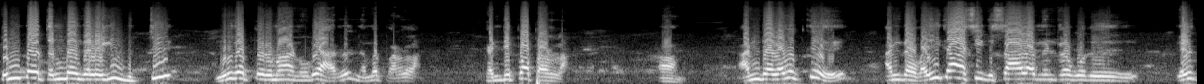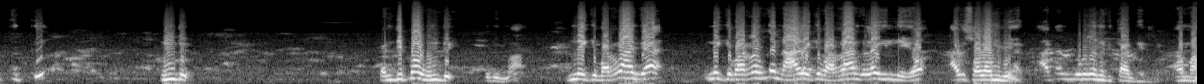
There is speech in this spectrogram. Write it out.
துன்ப துன்பங்களையும் விட்டு முருகப்பெருமானுடைய அருள் நம்ம பெறலாம். கண்டிப்பா பெறலாம். ஆம். அந்த அளவுக்கு அந்த வைகாசி விசாலம் என்ற ஒரு எழுத்துக்கு உண்டு. கண்டிப்பா உண்டு. புரியுமா? இன்னைக்கு வர்றாங்க. இன்னைக்கு வர்றவங்க நாளைக்கு வர்றாங்களா இல்லையோ அது சொல்ல முடியாது. அது முருகனுக்கு தான் தெரியும். ஆமா.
